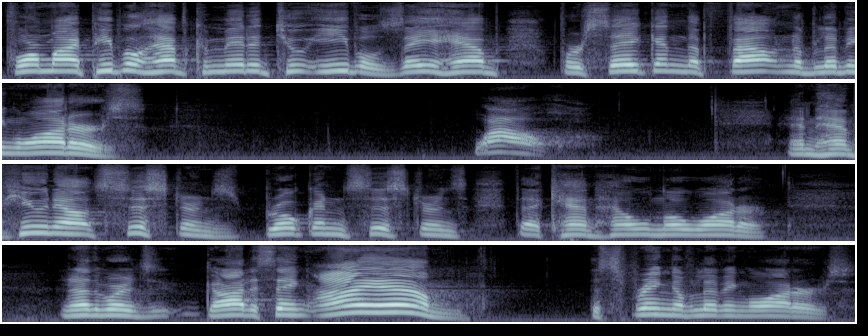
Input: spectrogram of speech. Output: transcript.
For my people have committed two evils. They have forsaken the fountain of living waters. Wow. And have hewn out cisterns, broken cisterns that can't hold no water. In other words, God is saying, I am the spring of living waters.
